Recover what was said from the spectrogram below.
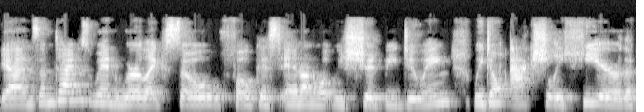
yeah and sometimes when we're like so focused in on what we should be doing we don't actually hear the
